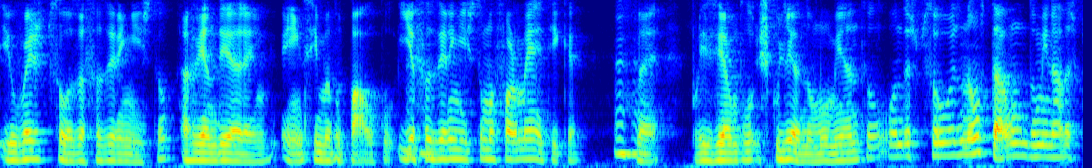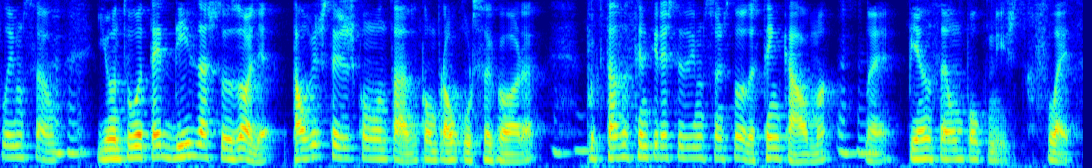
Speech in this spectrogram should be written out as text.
eu, vejo pessoas a fazerem isto, a venderem em cima do palco e a fazerem isto de uma forma ética. Não é? Por exemplo, escolhendo um momento onde as pessoas não estão dominadas pela emoção e onde tu até dizes às pessoas: Olha, talvez estejas com vontade de comprar o curso agora porque estás a sentir estas emoções todas. Tem calma, não é? pensa um pouco nisto, reflete.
